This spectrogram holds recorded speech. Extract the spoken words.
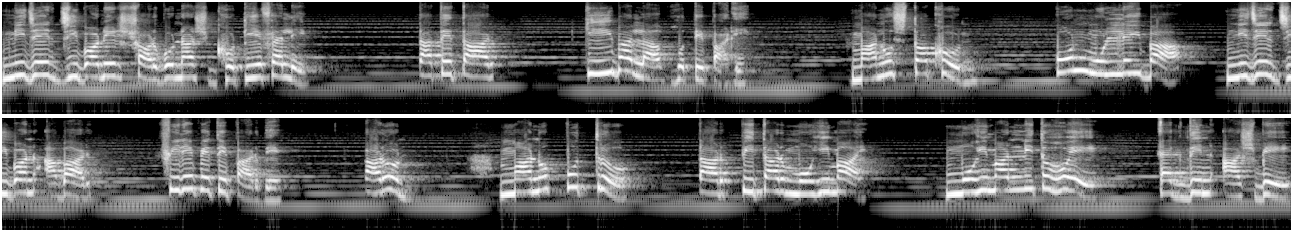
নিজের জীবনের সর্বনাশ ঘটিয়ে ফেলে, তাতে তার কী বা লাভ হতে পারে? মানুষ তখন কোন মূল্যেই বা নিজের জীবন আবার ফিরে পেতে পারবে? কারণ মানবপুত্র তার পিতার মহিমায় মহিমান্বিত হয়ে একদিন আসবে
